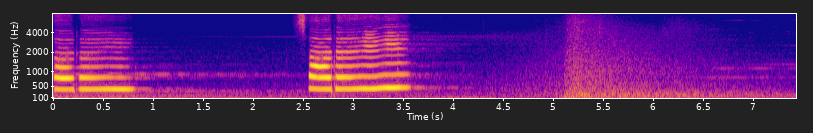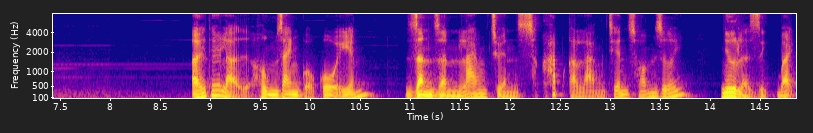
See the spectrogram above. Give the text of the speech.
ra đây ra đây. Ấy thế là hung danh của cô yến dần dần lan truyền khắp cả làng trên xóm dưới, như là dịch bệnh.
